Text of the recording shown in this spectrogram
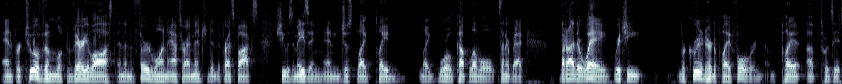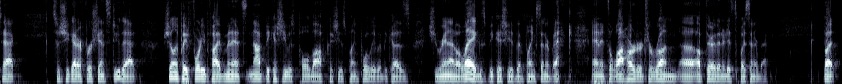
and for two of them looked very lost. And then the third one, after I mentioned it in the press box, she was amazing and just like played like World Cup level center back. But either way, Richie recruited her to play forward, play up towards the attack. So she got her first chance to do that. She only played 45 minutes, not because she was pulled off because she was playing poorly, but because she ran out of legs because she had been playing center back. And it's a lot harder to run uh, up there than it is to play center back. But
